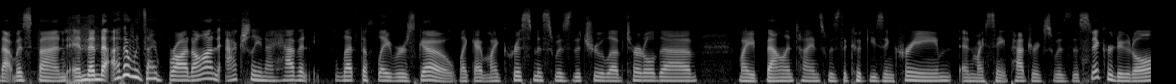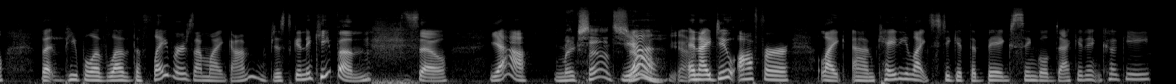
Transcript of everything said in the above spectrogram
that was fun. And then the other ones I brought on actually, and I haven't let the flavors go. Like I, my Christmas was the True Love Turtle Dove. My Valentine's was the cookies and cream, and my St. Patrick's was the Snickerdoodle. But people have loved the flavors. I'm like, I'm just gonna keep them. so, yeah, makes sense. yeah. Yeah. And I do offer, like, um, Katie likes to get the big single decadent cookie,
